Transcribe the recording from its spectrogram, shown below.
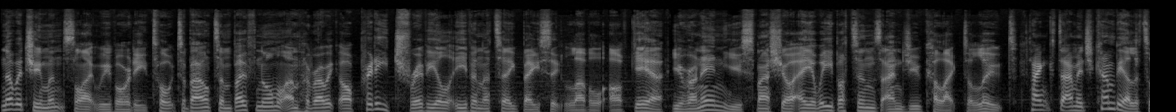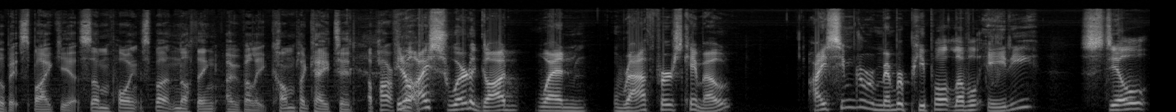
No achievements like we've already talked about, and both normal and heroic are pretty trivial even at a basic level of gear. You run in, you smash your AoE buttons, and you collect a loot. Tank damage can be a little bit spiky at some points, but nothing overly complicated. Apart from You know, that- I swear to God, when Wrath first came out, I seem to remember people at level 80 still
